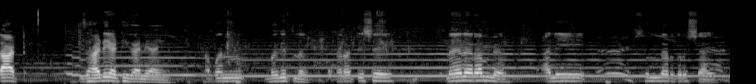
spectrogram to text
दाट झाडी या ठिकाणी आहे. आपण बघितलं तर अतिशय नयनरम्य आणि सुंदर दृश्य आहे.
